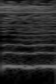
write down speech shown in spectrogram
Mm-hmm.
